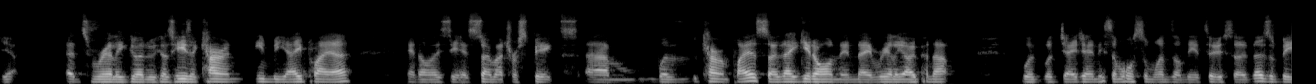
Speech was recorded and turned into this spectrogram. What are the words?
Yeah. it's really good because he's a current NBA player, and obviously has so much respect um, with current players. So they get on and they really open up with, with JJ, and there's some awesome ones on there too. So those would be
